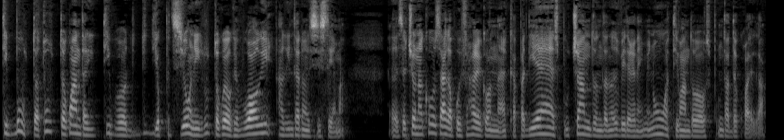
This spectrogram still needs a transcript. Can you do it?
ti butta tutto quanto il tipo di, di, opzioni, tutto quello che vuoi all'interno del sistema. Eh, se c'è una cosa la puoi fare con KDE, spucciando, andando a vedere nei menu, attivando, spuntando qua e là.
